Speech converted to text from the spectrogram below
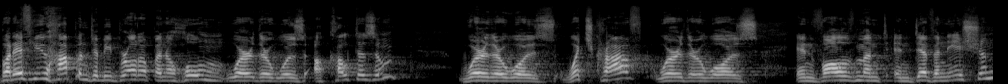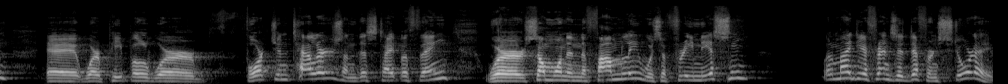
But if you happen to be brought up in a home where there was occultism, where there was witchcraft, where there was involvement in divination, uh, where people were fortune tellers and this type of thing, where someone in the family was a Freemason, well, my dear friends, a different story.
